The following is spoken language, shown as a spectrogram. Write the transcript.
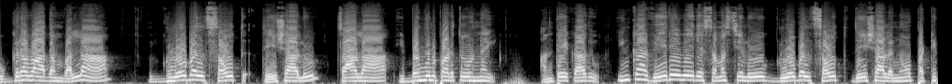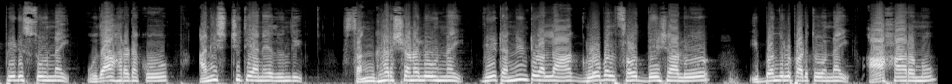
ఉగ్రవాదం వల్ల గ్లోబల్ సౌత్ దేశాలు చాలా ఇబ్బందులు పడుతూ ఉన్నాయి. అంతేకాదు ఇంకా వేరే వేరే సమస్యలు గ్లోబల్ సౌత్ దేశాలను పట్టిపీడిస్తూ ఉన్నాయి. ఉదాహరణకు అనిశ్చితి అనేది ఉంది. సంఘర్షణలు ఉన్నాయి. వీటన్నింటి వల్ల గ్లోబల్ సౌత్ దేశాలు ఇబ్బందులు పడుతూ ఉన్నాయి. ఆహారము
